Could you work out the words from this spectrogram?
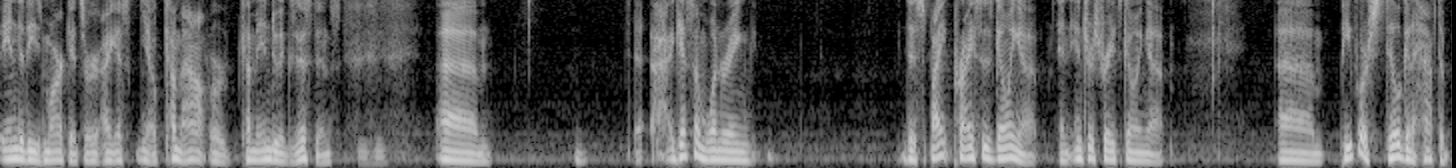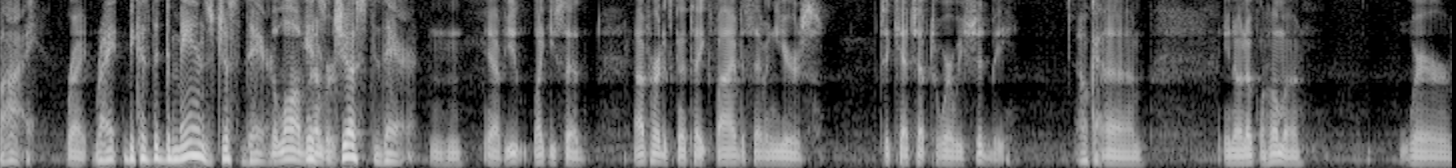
into these markets, or I guess you know come out or come into existence. Um, I guess I'm wondering, despite prices going up and interest rates going up, um, people are still going to have to buy, Right. right? Because the demand's just there. The law of it's numbers. just there. hmm Yeah. If you, like you said, I've heard it's going to take five to seven years to catch up to where we should be. Okay. Um, you know, in Oklahoma, where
